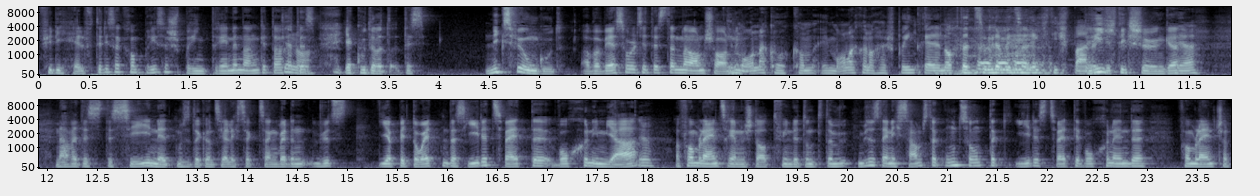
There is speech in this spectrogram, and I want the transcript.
für die Hälfte dieser Grand Prix ein Sprintrennen angedacht Genau. ist? Ja, gut, aber das. Nichts für ungut. Aber wer soll sich das dann noch In anschauen? Monaco, komm, in Monaco noch ein Sprintrennen noch dazu, damit es richtig spannend Richtig schön, gell? ist. Ja. Na, aber das, das sehe ich nicht, muss ich da ganz ehrlich gesagt sagen, weil dann würde es ja bedeuten, dass jede zweite Woche im Jahr Ja. ein Formel-1-Rennen stattfindet und dann müsstest du eigentlich Samstag und Sonntag jedes zweite Wochenende Formel 1 schauen.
